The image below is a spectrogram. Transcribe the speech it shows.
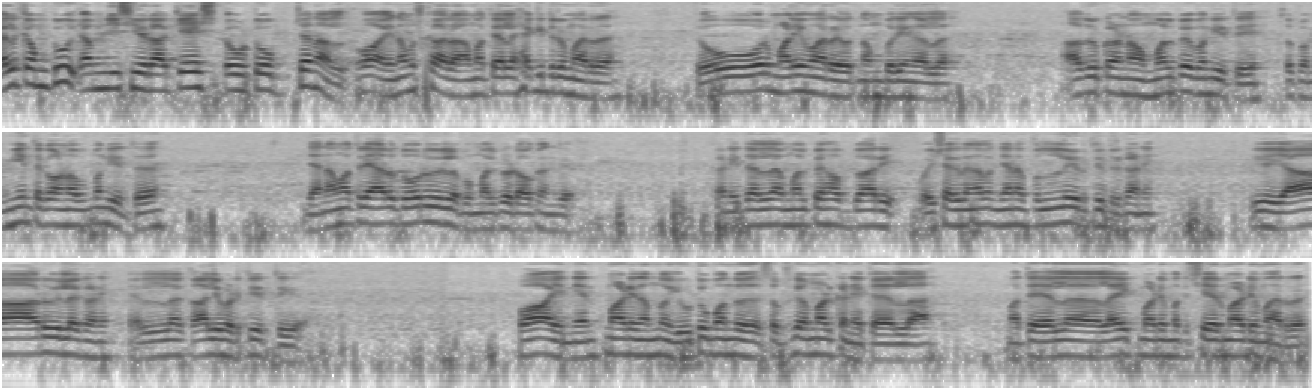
Welcome to M G C Rakesh YouTube channel ವಾಯ್ ನಮಸ್ಕಾರ. ಮತ್ತೆಲ್ಲ ಹೇಗಿದ್ರು ಮಾರ್ರೆ? ಜೋರು ಮಳೆ ಮಾರ್ರೆ ಇವತ್ತು ನಮ್ಮ ಬದಿಂಗಲ್ಲ. ಆದರೂ ಕಾರಣ ನಾವು ಮಲ್ಪೆ ಬಂದಿತ್ತು. ಸ್ವಲ್ಪ ಮೀನು ತಗೊಂಡು ಬಂದಿತ್ತು. ಜನ ಮಾತ್ರ ಯಾರೂ ತೋರಿಲ್ಲಪ್ಪ ಮಲ್ಪೆ ಡಾಕಂಗೆ ಕಣಿ ಇದೆಲ್ಲ ಮಲ್ಪೆ ಹಬ್ಬ ದ್ವಾರಿ ವೈಶಾಖದಂಗೆಲ್ಲ ಜನ ಫುಲ್ ಇರ್ತಿದ್ರು ಕಣಿ. ಈಗ ಯಾರೂ ಇಲ್ಲ ಕಣಿ. ಎಲ್ಲ ಖಾಲಿ ಹೊಡ್ತಿತ್ತು ಈಗ. ವಾ ನೆನ್ಪು ಮಾಡಿ ನಮ್ಮದು ಯೂಟ್ಯೂಬ್ ಒಂದು ಸಬ್ಸ್ಕ್ರೈಬ್ ಮಾಡ್ಕಣಿ ಅಕ್ಕ ಎಲ್ಲ ಮತ್ತು ಎಲ್ಲ ಲೈಕ್ ಮಾಡಿ, ಮತ್ತು ಶೇರ್ ಮಾಡಿ ಮಾರ್ರೆ.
